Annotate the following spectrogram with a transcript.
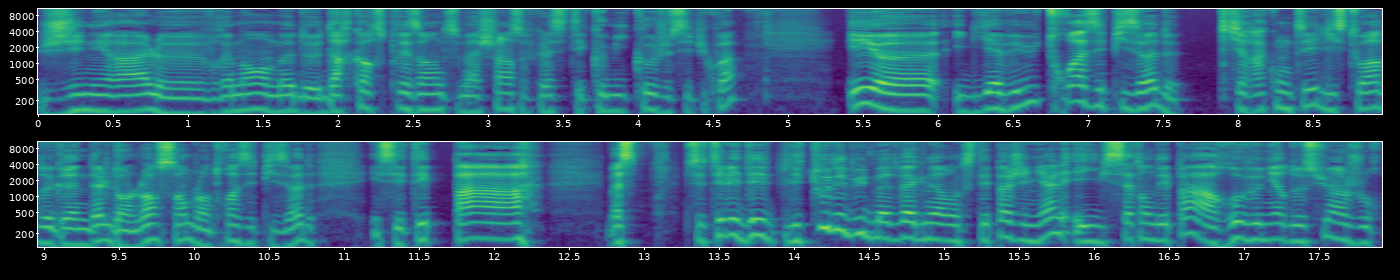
générale, vraiment en mode Dark Horse Presents, machin, sauf que là c'était Comico, je sais plus quoi. Et il y avait eu trois épisodes qui racontaient l'histoire de Grendel dans l'ensemble en trois épisodes. Et c'était pas. Bah, c'était les, tout débuts de Matt Wagner, donc c'était pas génial. Et il s'attendait pas à revenir dessus un jour.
